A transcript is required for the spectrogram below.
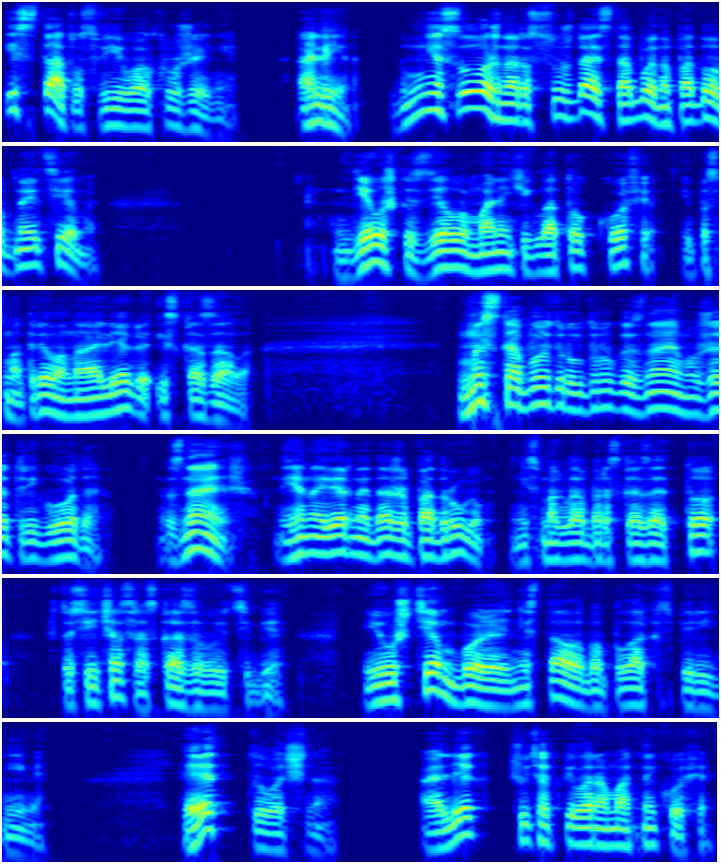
и статус в его окружении. Алина, мне сложно рассуждать с тобой на подобные темы. Девушка сделала маленький глоток кофе и посмотрела на Олега и сказала. «Мы с тобой друг друга знаем уже три года. Знаешь, я, наверное, даже подругам не смогла бы рассказать то, что сейчас рассказываю тебе. И уж тем более не стала бы плакать перед ними. Это точно. Олег чуть отпил ароматный кофе.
